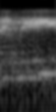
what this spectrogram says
Maybe.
